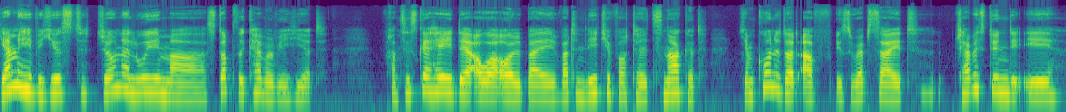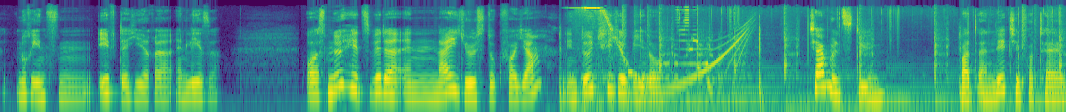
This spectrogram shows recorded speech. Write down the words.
Jamme hewe just Jonah Louis ma Stop the Cavalry hiert. Franziska Hey der Auer all bei Watten Liedje vortelt snaket. Jam kone dort auf is Website chabistün.de noch insten ef der hiere ein Lese. Os nö hets wieder ein nei Jülstuk vor Jam in Dulce Jubilo. Tjabelstün, wat ein Liedje vortelt.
